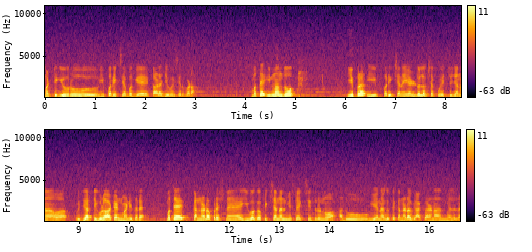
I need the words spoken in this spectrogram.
ಮಟ್ಟಿಗೆ ಇವರು ಈ ಪರೀಕ್ಷೆ ಬಗ್ಗೆ ಕಾಳಜಿ ವಹಿಸಿರ್ಬೇಡ. ಮತ್ತು ಇನ್ನೊಂದು ಈ ಪ್ರ, ಈ ಪರೀಕ್ಷೆನ ಎರಡು ಲಕ್ಷಕ್ಕೂ ಹೆಚ್ಚು ಜನ ವಿದ್ಯಾರ್ಥಿಗಳು ಅಟೆಂಡ್ ಮಾಡಿದ್ದಾರೆ. ಮತ್ತು ಕನ್ನಡ ಪ್ರಶ್ನೆ, ಇವಾಗ ಫಿಕ್ಷನಲ್ ಮಿಸ್ಟೇಕ್ಸ್ ಇದ್ರೂ ಅದು ಏನಾಗುತ್ತೆ? ಕನ್ನಡ ವ್ಯಾಕರಣ ಅಂದಮೇಲೆಲ್ಲ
